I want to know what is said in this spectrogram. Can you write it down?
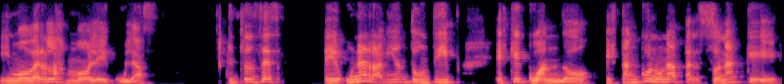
Y mover las moléculas. Entonces, eh, una herramienta, un tip, es que cuando están con una persona que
